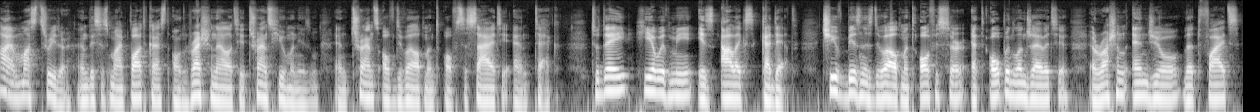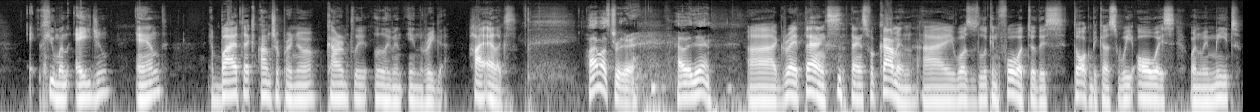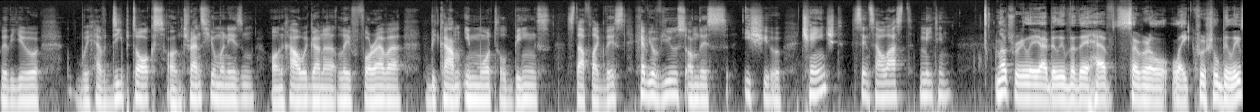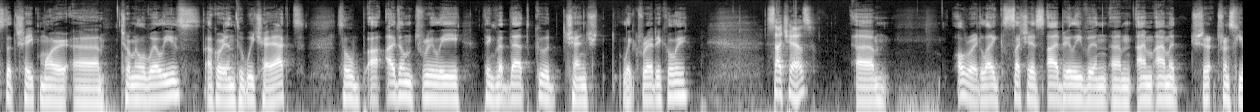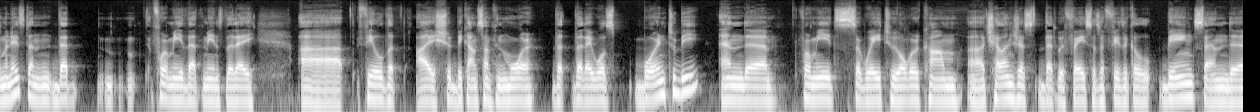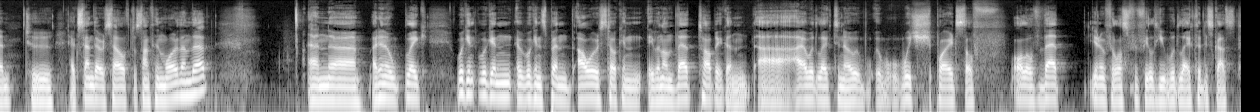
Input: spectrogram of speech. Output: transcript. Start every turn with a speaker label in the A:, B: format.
A: Hi, I'm Must Reader, and this is my podcast on rationality, transhumanism, and trends of development of society and tech. Today, here with me is Alex Cadet, Chief Business Development Officer at Open Longevity, a Russian NGO that fights human aging, and a biotech entrepreneur currently living in Riga. Hi, Alex.
B: Hi, Must Reader. How are you doing?
A: Uh, great, thanks. thanks for coming. I was looking forward to this talk because we always, when we meet with you, we have deep talks on transhumanism, on how we're gonna live forever, become immortal beings, stuff like this. Have your views on this issue changed since our last meeting?
B: Not really. I believe that they have several like crucial beliefs that shape my uh, terminal values according to which I act. So uh, I don't really think that that could change like radically.
A: Such as?
B: Um, all right, like such as I believe in. Um, I'm I'm a tr- transhumanist, and that for me that means that I uh, feel that I should become something more that that I was born to be, and. Uh, for me, it's a way to overcome uh, challenges that we face as a physical beings and uh, to extend ourselves to something more than that and uh, I don't know, like we can we can uh, we can spend hours talking even on that topic, and uh, I would like to know which parts of all of that you know philosophy field you would like to discuss.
